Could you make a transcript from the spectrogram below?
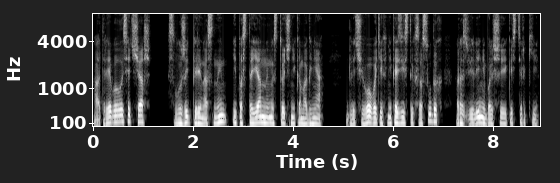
А требовалось от чаш служить переносным и постоянным источником огня, для чего в этих неказистых сосудах развели небольшие костерки.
